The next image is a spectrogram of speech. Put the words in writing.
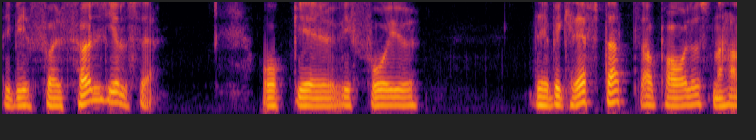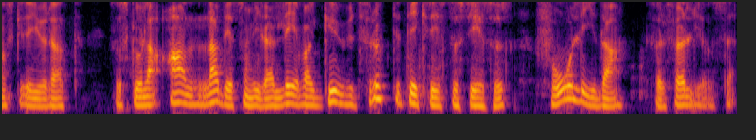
det blir förföljelse. Och eh, vi får ju det bekräftat av Paulus när han skriver att så skulle alla de som vill leva gudfruktigt i Kristus Jesus få lida förföljelse.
